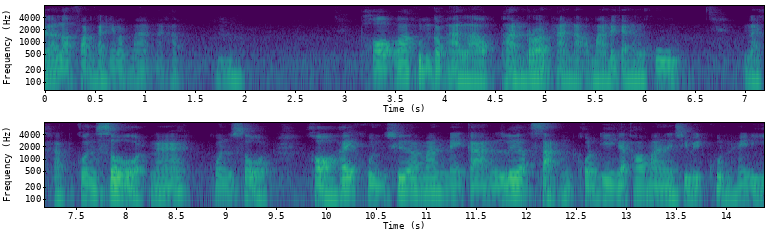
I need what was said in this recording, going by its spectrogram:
แล้วรับฟังกันให้มาก ๆนะครับ อืม เพราะว่าคุณก็ผ่านแล้วผ่านร้อนผ่านหนาวมาด้วยกันทั้งคู่นะครับ คนโสดนะ คนโสด ขอให้คุณเชื่อมั่นในการเลือกสรรคนที่จะเข้ามาในชีวิตคุณให้ดี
